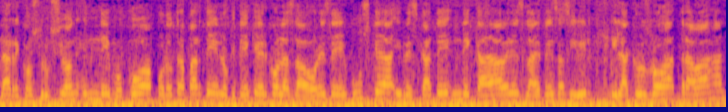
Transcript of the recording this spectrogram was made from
la reconstrucción de Mocoa. Por otra parte, en lo que tiene que ver con las labores de búsqueda y rescate de cadáveres, la Defensa Civil y la Cruz Roja trabajan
